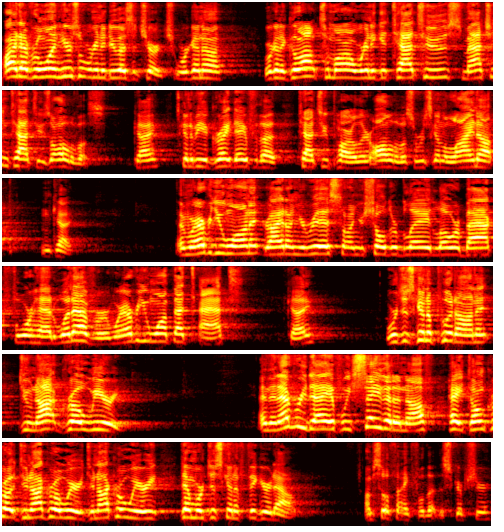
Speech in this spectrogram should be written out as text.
All right, everyone, here's what we're to do as a church. We're to we're to go out tomorrow. We're to get tattoos, matching tattoos, all of us. Okay? It's to be a great day for the tattoo parlor. All of us. We're just to line up. Okay. And wherever you want it, right on your wrist, on your shoulder blade, lower back, forehead, whatever, wherever you want that tat, okay, we're just going to put on it, do not grow weary. And then every day, if we say that enough, hey, don't grow, do not grow weary, do not grow weary, then we're just going to figure it out. I'm so thankful that the scripture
